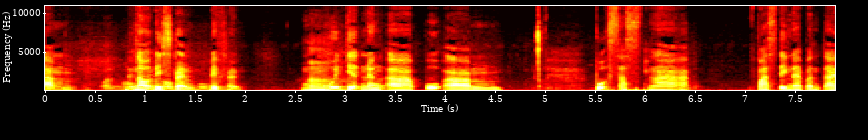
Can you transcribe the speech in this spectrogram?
um no different different អ่าមួយទៀតហ្នឹងអឺពួកអឺពួកសាសនា fasting ដែរប៉ុន្តែ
